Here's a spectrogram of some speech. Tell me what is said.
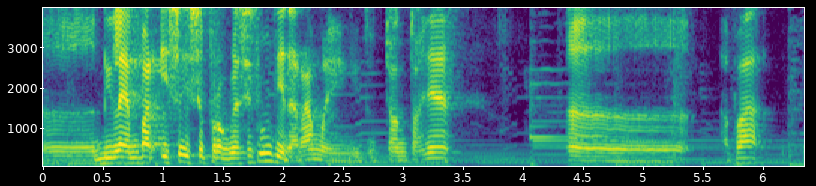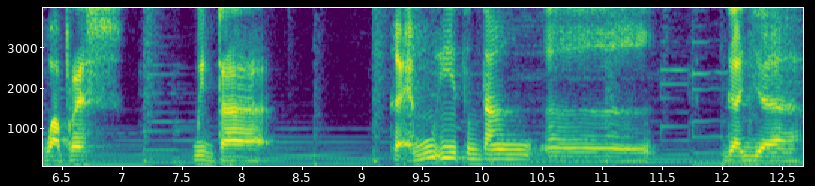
uh, dilempar isu-isu progresif pun tidak ramai gitu. Contohnya uh, apa Wapres minta ke MUI tentang uh, ganja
